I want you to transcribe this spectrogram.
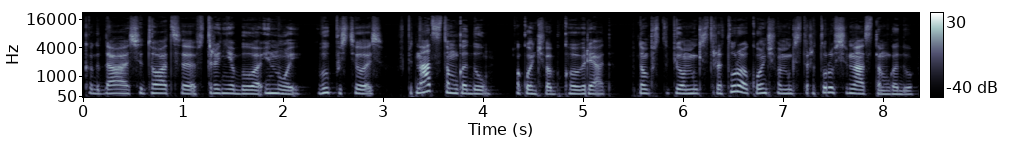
когда ситуация в стране была иной. Выпустилась в 2015 году, окончила бакалавриат. Потом поступила в магистратуру, окончила магистратуру в 2017 году,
